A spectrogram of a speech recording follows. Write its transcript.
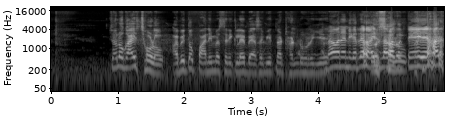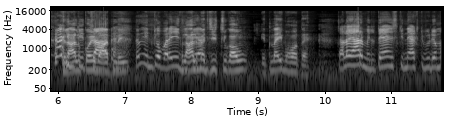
चलो गाइस छोड़ो। अभी तो पानी में से निकले वैसे भी इतना ठंड हो रही है। मैं नहीं कर रहा गाइस तो लगा सकते हैं यार। फ़िलहाल कोई बात नहीं। तो इनके ऊपर है ये फ़िलहाल मैं जीत चुका हूँ। इतना ही बहुत है। चलो यार मिलते हैं इसकी नेक्स्ट वीडियो में।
